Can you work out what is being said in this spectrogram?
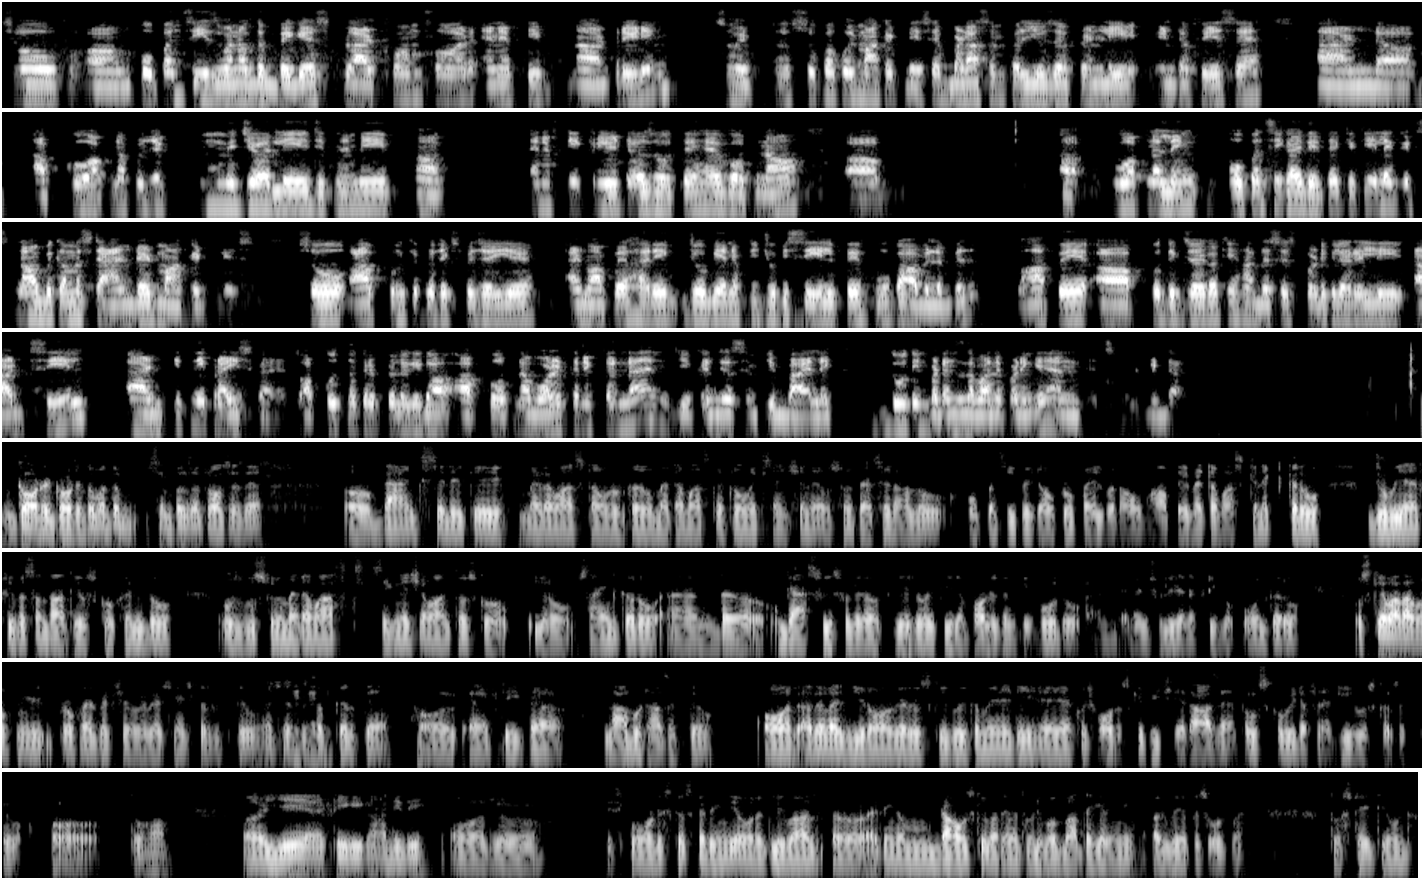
So um, OpenSea is one of the biggest platform for NFT uh, trading. So it uh, super cool marketplace है बड़ा simple user friendly interface है and uh, आपको अपना प्रोजेक्ट मेजरली जितने भी uh, NFT क्रिएटर्स होते हैं वो अपना uh, uh, वो अपना लिंक ओपन सी का ही देते हैं क्योंकि like it's now become a standard marketplace so आप उनके प्रोजेक्ट्स पे जाइए एंड वहाँ पे हर एक जो भी एनएफटी जो भी सेल पे होगा अवेलेबल वहाँ पे आपको दिख जाएगा कि हाँ this is particularly at sale and इतनी प्राइस का है। तो आपको उतना क्रिप्टो लगेगा, आपको अपना वॉलेट कनेक्ट करना है and you can just simply buy like दो तीन बटन दबाने पड़ेंगे and it's been done got it got it तो मतलब सिंपल सा प्रोसेस है। बैंक से लेके मेटामास्क डाउनलोड करो मेटामास्क का क्रोम एक्सटेंशन है उसमें पैसे डालो ओपन सी पे जाओ प्रोफ़ाइल बनाओ वहाँ पे मेटामास्क कनेक्ट करो जो भी एनएफटी पसंद आती है उसको खरीदो उस उस पे मेटामास्क सिग्नेचर मांगते हो उसको यू नो साइन करो एंड गैस फ़ीस वगैरह होती है जो इथीरियम पॉलीगन की वो दो एंड इवेंचुअली एनएफटी को ओन करो। उसके बाद आप अपनी प्रोफ़ाइल पिक्चर वगैरह चेंज कर सकते हो अच्छे से सब करते हैं और एनएफटी का लाभ उठा सकते हो। और अदरवाइज़ यू नो अगर उसकी कोई कम्युनिटी है या कुछ और उसके पीछे राज हैं तो उसको भी डेफिनेटली यूज़ कर सकते हो। तो हाँ ये एनएफटी की कहानी थी और इसको और डिस्कस करेंगे और अगली बार आई थिंक हम डाउस के बारे में थोड़ी बहुत बातें करेंगे अगले एपिसोड में। तो स्टे ट्यून्ड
